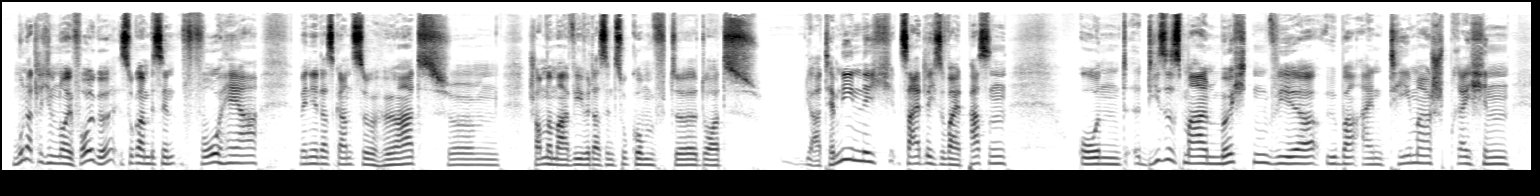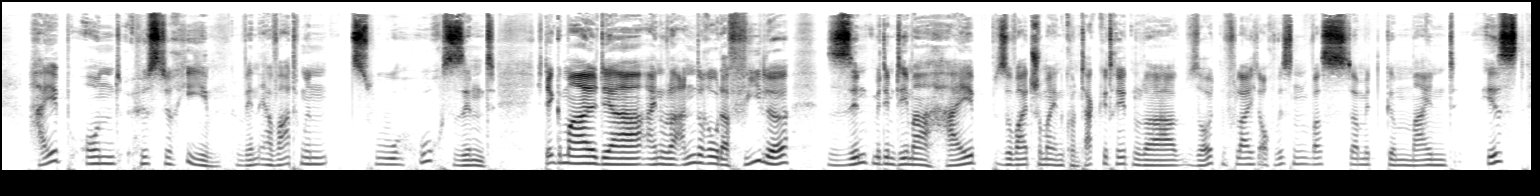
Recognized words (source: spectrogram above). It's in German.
monatlich eine neue Folge. Ist sogar ein bisschen vorher, wenn ihr das Ganze hört. Ähm, schauen wir mal, wie wir das in Zukunft äh, dort ja, terminlich, zeitlich soweit passen. Und dieses Mal möchten wir über ein Thema sprechen, Hype und Hysterie, wenn Erwartungen zu hoch sind. Ich denke mal, der ein oder andere oder viele sind mit dem Thema Hype soweit schon mal in Kontakt getreten oder sollten vielleicht auch wissen, was damit gemeint ist.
